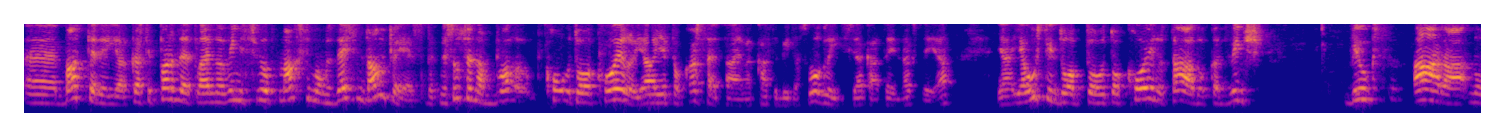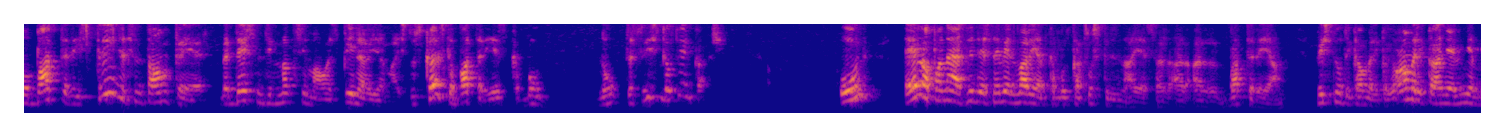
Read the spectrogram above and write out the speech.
e, baterijā, kas ir paredzēta, lai no viņas vilkt maksimums 10 ampērs, bet mēs ko- to koilu, jā, ja to karsētāju, vai kā te bija tas oglītis, jā, kā te ir rakstīja, jā. Ja, ja uztin to, to, to koilu tādu, kad viņš vilks ārā no baterijas 30 ampēri, bet 10 ir maksimālais pieļaujamais, nu skaidrs, ka baterija ies, ka bum. Nu, tas viss ļoti vienkārši. Un Eiropā neesmu dzirdējis nevienu variantu, ka būtu kāds uzspridzinājies ar, ar, ar baterijām. Viss notika Amerikā, jo amerikāņiem viņiem,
